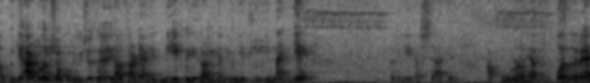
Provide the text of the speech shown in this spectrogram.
अगदी आठ वर्षापूर्वीचे जे ह्या साड्या आहेत मी एकही साडी नवीन घेतलेली नाहीये. तर हे असे आहेत. हा पूर्ण ह्या जो पदर आहे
